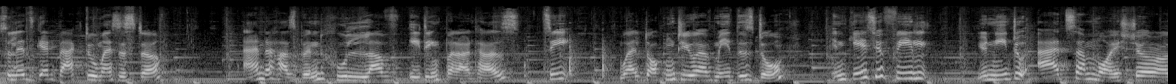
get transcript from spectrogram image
So let's get back to my sister and her husband who love eating parathas. See, while talking to you, I've made this dough. In case you feel you need to add some moisture or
